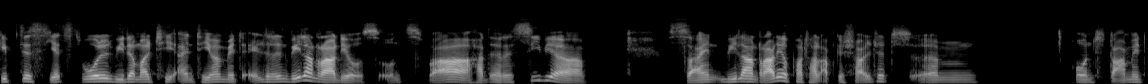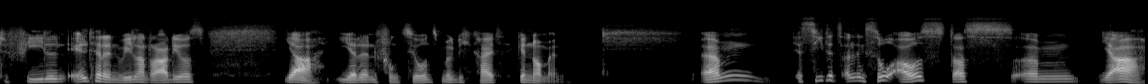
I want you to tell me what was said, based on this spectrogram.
gibt es jetzt wohl wieder mal ein Thema mit älteren WLAN-Radios. Und zwar hat der Recivia sein WLAN-Radioportal abgeschaltet ähm, und damit vielen älteren WLAN-Radios ja ihren Funktionsmöglichkeit genommen. Ähm, es sieht jetzt allerdings so aus, dass ähm, ja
